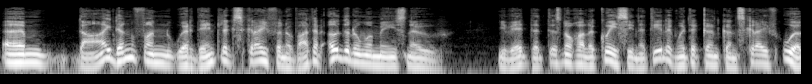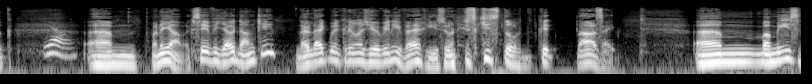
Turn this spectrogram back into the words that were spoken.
Ehm um, daai ding van oordentlik skryf en op watter ouderdom 'n mens nou Jy weet, dit is nogal 'n kwessie. Natuurlik moet 'n kind kan skryf ook. Ja. Ehm, um, maar nee, ja, ek sê vir jou dankie. Nou lyk my kry ons jou weer nie weg hier so. Ekskuus tog. Kyk, daar's hy. Ehm, um, maar mens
